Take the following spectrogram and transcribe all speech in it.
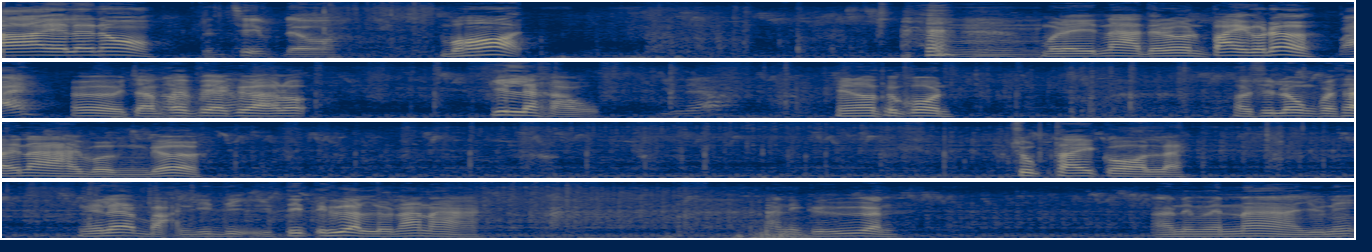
ลายเลยเนาะเป็นชิปเดียวบฮอดอืม บ่ได้หน้าจะโดนไปก็เด้อ ไป เออจำไปเปียเครื่องแล้ว กินแล้วเขากินแล้วนี่เนาะทุกคน เอาชิลงไปใช้หน้าให้เบิ่งเด้อ ชุกไทยก่อนเลยนี่แหละบ้านดีๆติดเฮือนแล้วนะนา อันนี้ก็เฮือน อันนี้แม่นหน้าอยู่นี่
